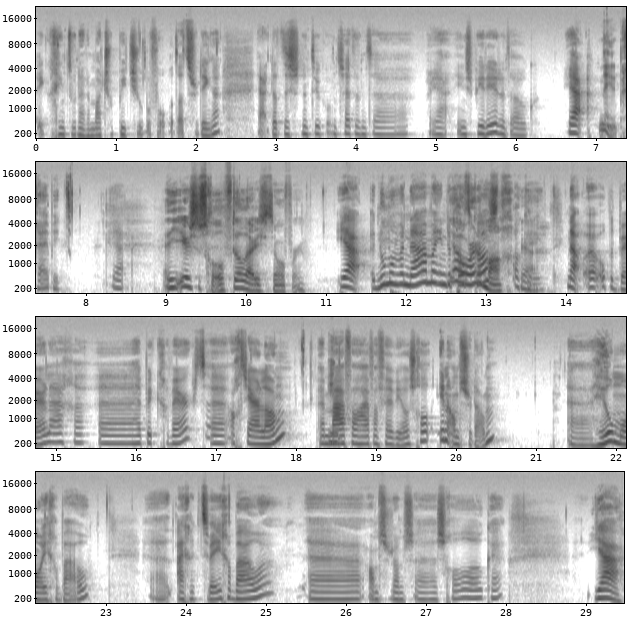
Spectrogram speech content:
Ik ging toen naar de Machu Picchu bijvoorbeeld, dat soort dingen. Ja, dat is natuurlijk ontzettend ja, inspirerend ook. Ja, Nee, dat begrijp ik. ja. En je eerste school, vertel daar eens iets over. Ja, noemen we namen in de Ja hoor, podcast? dat mag, Oké. ja. Nou, eh, op het Berlage eh, heb ik gewerkt, eh, acht jaar lang. Een In- MAVO, HAVO, VWO-school in Amsterdam. Eh, heel mooi gebouw. Eh, eigenlijk twee gebouwen. Eh, Amsterdamse school ook, hè. Ja.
